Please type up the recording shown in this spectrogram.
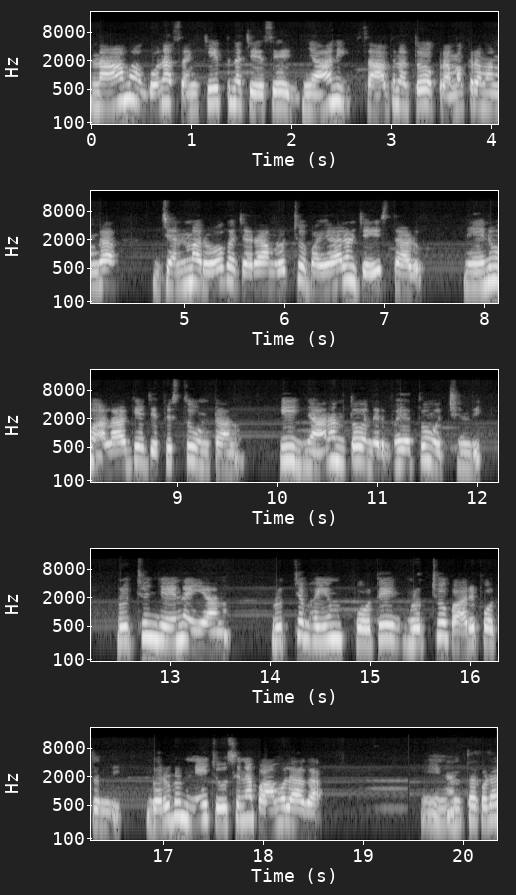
నామ గుణ సంకీర్తన చేసే జ్ఞాని సాధనతో క్రమక్రమంగా జన్మ రోగ జరా మృత్యు భయాలను జయిస్తాడు. నేను అలాగే జపిస్తూ ఉంటాను. ఈ జ్ఞానంతో నిర్భయత్వం వచ్చింది. మృత్యుంజయనయ్యాను మృత్యు భయం పోతే మృత్యు పారిపోతుంది. గరుడుని చూసిన పాములాగా. ఈయనంతా కూడా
